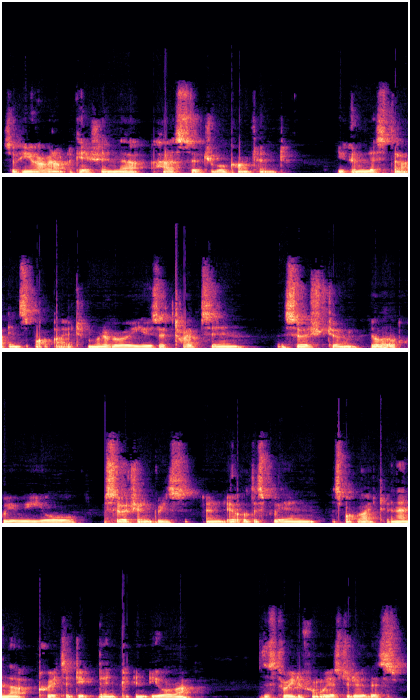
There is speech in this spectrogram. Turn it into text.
So if you have an application that has searchable content you can list that in Spotlight. Whenever a user types in a search term, it'll query your search entries and it'll display in Spotlight, and then that creates a deep link into your app. There's three different ways to do this.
